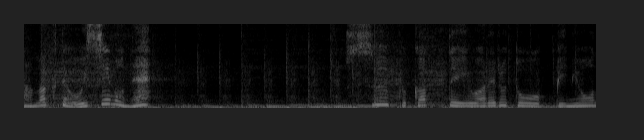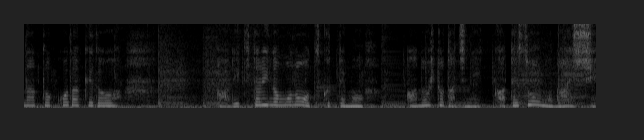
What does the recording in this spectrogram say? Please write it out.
甘くて美味しいもんね。スープかって言われると微妙なとこだけどありきたりのものを作ってもあの人たちに勝てそうもないし。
